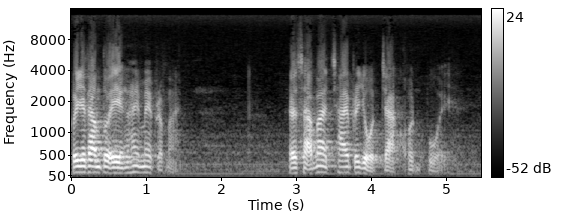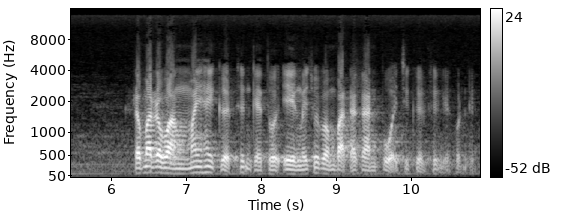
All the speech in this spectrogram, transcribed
ก็จะทำตัวเองให้ไม่ประมาทเราสามารถใช้ประโยชน์จากคนป่วย ระมัดระวังไม่ให้เกิดขึ้นแก่ตัวเอง และช่วยบำบัดอาการป่วยที่เกิดขึ้นแก่คนอื่น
